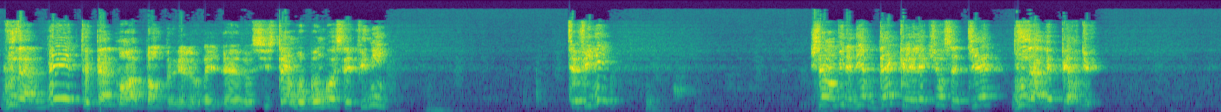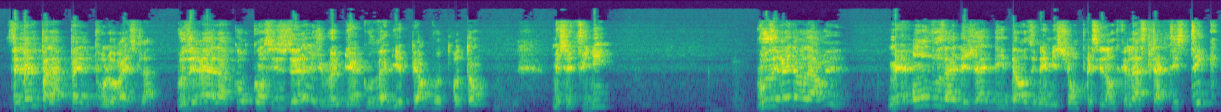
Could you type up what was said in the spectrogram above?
vous avez totalement abandonné le, euh, le système. Au Bongo, c'est fini. C'est fini. J'ai envie de dire, dès que l'élection se tient, vous avez perdu. C'est même pas la peine pour le reste là. Vous irez à la Cour constitutionnelle, je veux bien que vous alliez perdre votre temps. Mais c'est fini. Vous irez dans la rue. Mais on vous a déjà dit dans une émission précédente que la statistique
